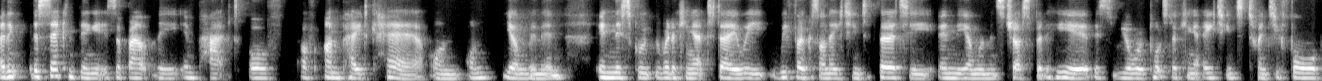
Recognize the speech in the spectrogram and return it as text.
I think the second thing is about the impact of, of unpaid care on, on young women. In this group we're looking at today, we, we focus on 18 to 30 in the Young Women's Trust, but here this your report's looking at 18 to 24,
